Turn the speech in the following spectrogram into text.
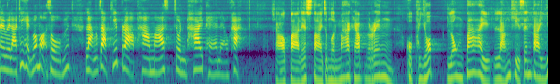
ในเวลาที่เห็นว่าเหมาะสม หลังจากที่ปราบฮามาสจนพ่ายแพ้แล้วค่ะ ชาวปาเลสไตน์จำนวนมากครับ เร่งอพยพลงใต้หลังขีดเส้นตาย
